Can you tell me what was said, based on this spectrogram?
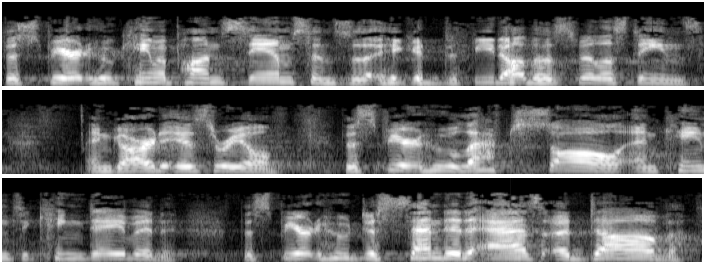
The Spirit who came upon Samson so that he could defeat all those Philistines and guard Israel. The Spirit who left Saul and came to King David. The Spirit who descended as a dove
